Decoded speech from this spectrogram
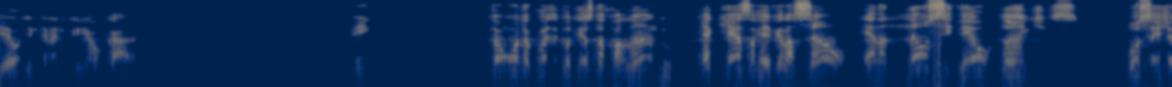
Eu tenho que criar o cara. Então, outra coisa que o texto está falando é que essa revelação, ela não se deu antes. Ou seja,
